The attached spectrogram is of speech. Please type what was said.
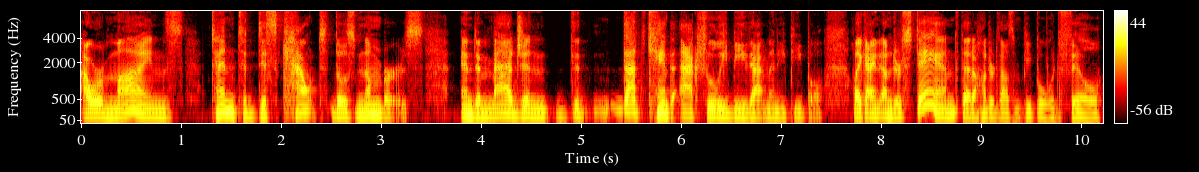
our minds tend to discount those numbers and imagine that that can't actually be that many people. Like I understand that 100,000 people would fill,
